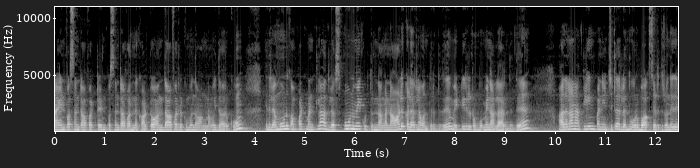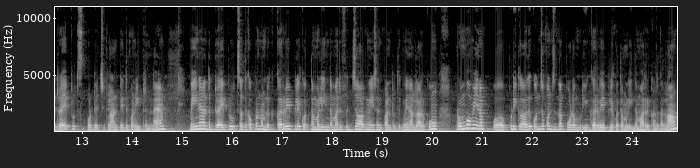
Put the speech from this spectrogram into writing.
nine percent offer ten percent ஆஃபர்னு காட்டும். அந்த ஆஃபர் இருக்கும்போது வாங்கினாவும் இதாக இருக்கும். இதில் மூணு கம்பார்ட்மெண்ட்டில் அதில் ஸ்பூனுமே கொடுத்துருந்தாங்க. நாலு கலரில் வந்திருந்தது. மெட்டீரியல் ரொம்பவுமே நல்லா இருந்தது. அதெல்லாம் நான் க்ளீன் பண்ணி வச்சுட்டு அதுலேருந்து ஒரு பாக்ஸ் எடுத்துகிட்டு வந்து இது ட்ரை ஃப்ரூட்ஸ் போட்டு வச்சுக்கலான்ட்டு இது பண்ணிகிட்டு இருந்தேன். மெயினாக அது ட்ரை ஃப்ரூட்ஸ் அதுக்கப்புறம் நம்மளுக்கு கருவேப்பிலை கொத்தமல்லி இந்த மாதிரி ஃப்ரிட்ஜ் ஆர்கனைசேஷன் பண்ணுறதுக்குமே நல்லாயிருக்கும் ரொம்பவுமே எனக்கு பிடிக்காது. கொஞ்சம் கொஞ்சம் தான் போட முடியும். கருவேப்பிலை கொத்தமல்லி இந்த மாதிரி இருக்கிறதெல்லாம்.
